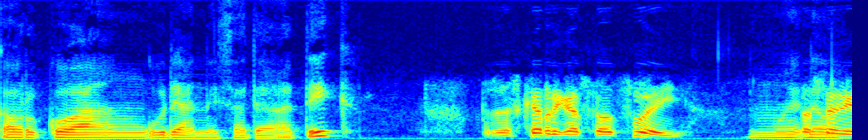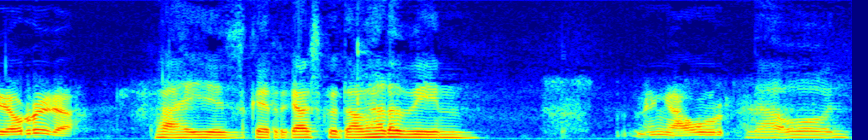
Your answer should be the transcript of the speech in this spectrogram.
gaurkoan gurean izateagatik. Pues eskerrik asko zuei. Bueno, Eta aurrera. bai, eskerrik asko eta bardin. Venga, agur. Gabon.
